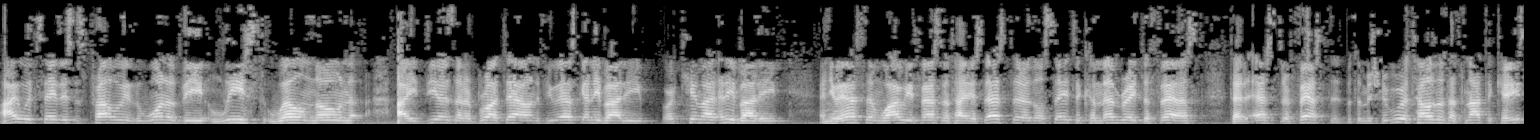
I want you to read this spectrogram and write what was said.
I would say this is probably the, one of the least well-known ideas that are brought down. If you ask anybody, or kimat anybody, and you ask them why we fast on Tainus Esther, they'll say to commemorate the fast that Esther fasted. But the Mishnah Berurah tells us that's not the case.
